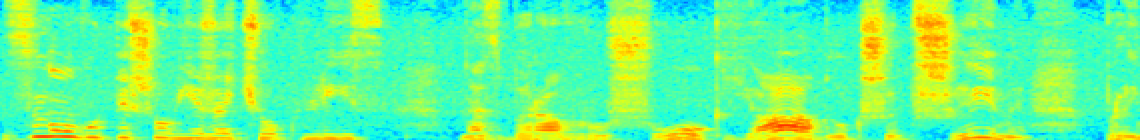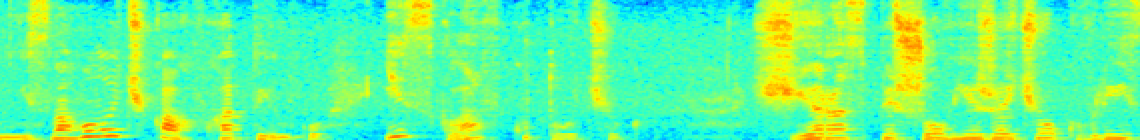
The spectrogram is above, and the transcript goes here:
Знову пішов їжачок в ліс, назбирав грушок, яблук, шипшини, приніс на голочках в хатинку і склав куточок. Ще раз пішов їжачок в ліс,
